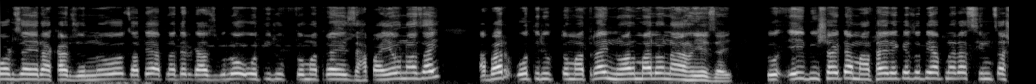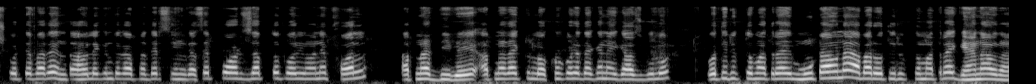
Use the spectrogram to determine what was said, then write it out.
পর্যায়ে রাখার জন্য, যাতে আপনাদের গাছগুলো অতিরিক্ত মাত্রায় ঝাঁপায়েও না যায়, আবার অতিরিক্ত মাত্রায় নর্মালও না হয়ে যায়। তো এই বিষয়টা মাথায় রেখে যদি আপনারা সিম চাষ করতে পারেন, তাহলে কিন্তু আপনাদের সিম গাছে পর্যাপ্ত পরিমাণে ফল আপনার দিবে। আপনারা একটু লক্ষ্য করে দেখেন এই গাছগুলো অতিরিক্ত মাত্রায় মোটাও না, আবার অতিরিক্ত মাত্রায় ঘেনাও না।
